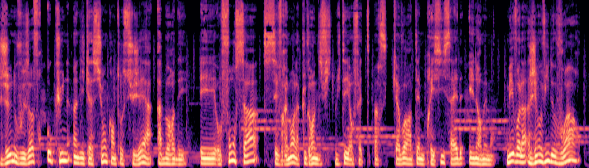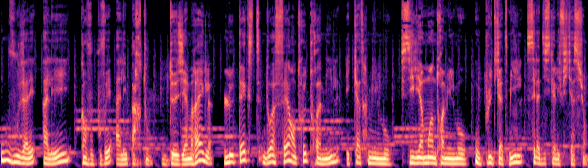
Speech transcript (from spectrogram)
Je ne vous offre aucune indication quant au sujet à aborder. Et au fond, ça, c'est vraiment la plus grande difficulté en fait, parce qu'avoir un thème précis, ça aide énormément. Mais voilà, j'ai envie de voir où vous allez aller quand vous pouvez aller partout. Deuxième règle, le texte doit faire entre 3000 et 4000 mots. S'il y a moins de 3000 mots ou plus de 4000, c'est la disqualification.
